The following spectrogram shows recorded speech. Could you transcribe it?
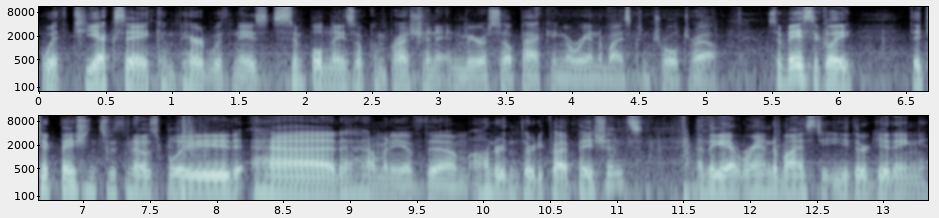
with TXA compared with nas- simple nasal compression and Merocel packing, a randomized control trial. So basically, they took patients with nosebleed, had how many of them? 135 patients, and they got randomized to either getting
